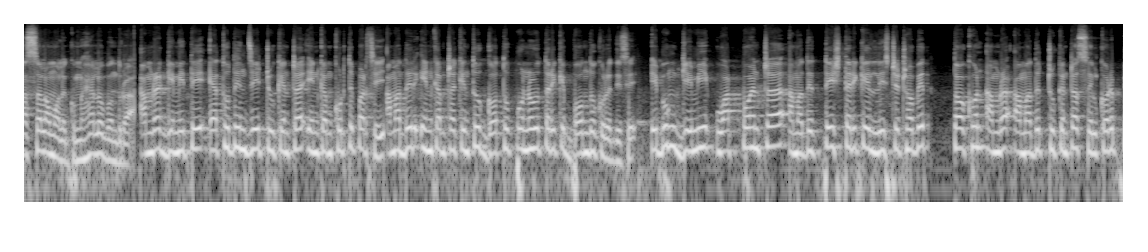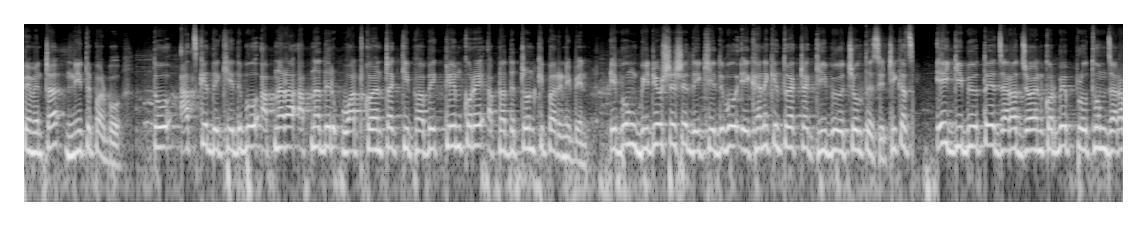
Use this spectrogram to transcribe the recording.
আসসালামু আলাইকুম। হ্যালো বন্ধুরা, আমরা গেমিতে এতদিন যে টোকেনটা ইনকাম করতে পারছি, আমাদের ইনকামটা কিন্তু গত পনেরো তারিখে বন্ধ করে দিছে এবং গেমি ওয়াট পয়েন্টটা আমাদের তেইশ তারিখে লিস্টেড হবে, তখন আমরা আমাদের টোকেনটা সেল করে পেমেন্টটা নিতে পারব। তো আজকে দেখিয়ে দেব আপনারা আপনাদের ওয়াট কয়েনটা কীভাবে ক্লেম করে আপনাদের টোন কিপারে নেবেন। এবং ভিডিও শেষে দেখিয়ে দেব এখানে কিন্তু একটা গিবিও চলতেছে, ঠিক আছে? এই গিবিওতে যারা জয়েন করবে, প্রথম যারা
